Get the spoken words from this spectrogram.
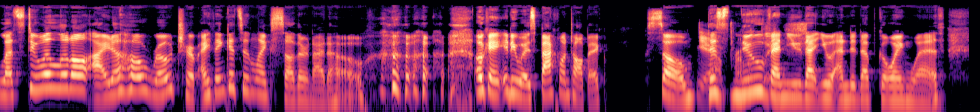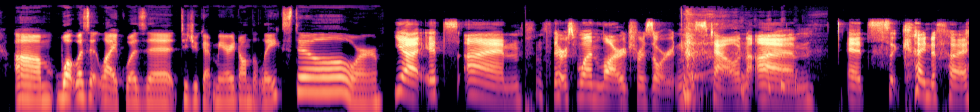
let's do a little Idaho road trip. I think it's in like southern Idaho. okay, anyways, back on topic. So, Yeah, this new venue that you ended up going with, um, what was it like? Was it did you get married on the lake still or Yeah, it's um there's one large resort in this town. Um it's kind of a,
